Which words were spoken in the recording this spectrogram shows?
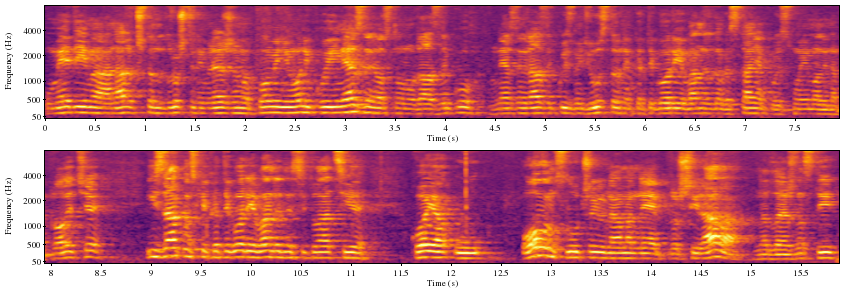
u medijima, a naročito na društvenim mrežama, pominju oni koji ne znaju osnovnu razliku, ne znaju razliku između ustavne kategorije vanrednog stanja koju smo imali na proleće i zakonske kategorije vanredne situacije koja u ovom slučaju nama ne proširava nadležnosti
